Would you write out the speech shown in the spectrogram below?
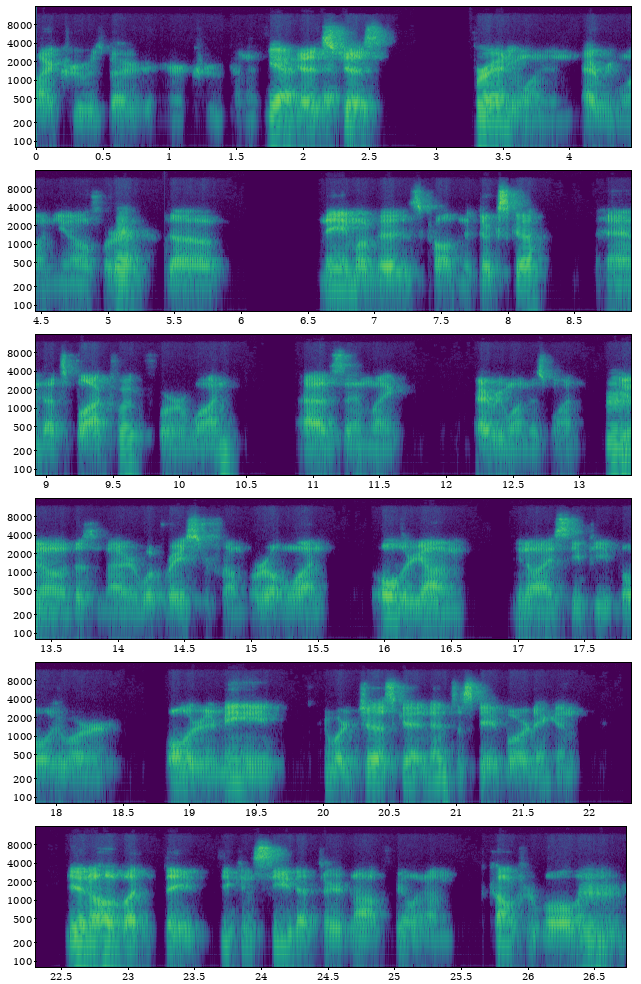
my crew is better than your crew kind of thing. Yeah, it's just for anyone and everyone you know for Yeah. the name of it is called Nadukska and that's Blackfoot for one as in like everyone is one you Mm. know it doesn't matter what race you're from we're all one old or young you know I see people who are older than me who are just getting into skateboarding and you know but they you can see that they're not feeling uncomfortable and Mm.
